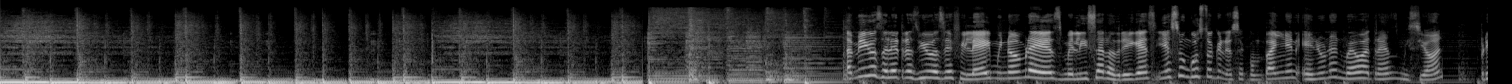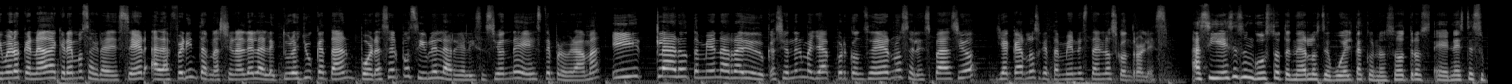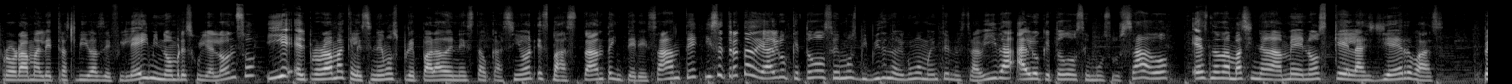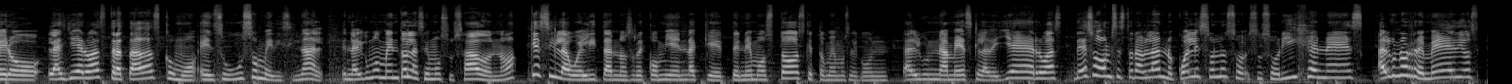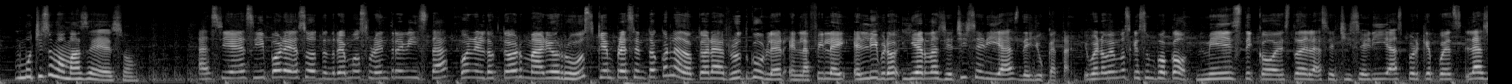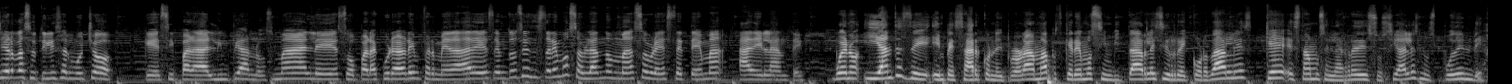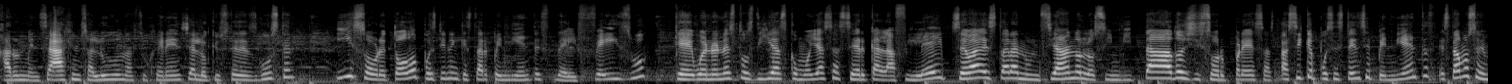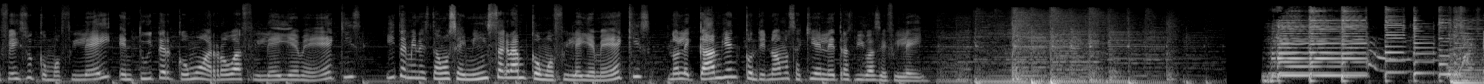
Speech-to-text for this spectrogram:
Amigos de Letras Vivas de Filey, mi nombre es Melissa Rodríguez y es un gusto que nos acompañen en una nueva transmisión Primero que nada queremos agradecer a la Feria Internacional de la Lectura Yucatán por hacer posible la realización de este programa y claro también a Radio Educación del Mayap por concedernos el espacio y a Carlos que también está en los controles. Así es, es un gusto tenerlos de vuelta con nosotros en este su programa Letras Vivas de Filey. Mi nombre es Julia Alonso y el programa que les tenemos preparado en esta ocasión es bastante interesante y se trata de algo que todos hemos vivido en algún momento de nuestra vida, algo que todos hemos usado, es nada más y nada menos que las hierbas pero las hierbas tratadas como en su uso medicinal. En algún momento las hemos usado, ¿no? Que si la abuelita nos recomienda que tenemos tos, que tomemos algún, alguna mezcla de hierbas. De eso vamos a estar hablando. ¿Cuáles son sus orígenes? Algunos remedios. Muchísimo más de eso. Así es, y por eso tendremos una entrevista con el doctor Mario Ruz, quien presentó con la doctora Ruth Gubler en la Filey el libro Hierbas y Hechicerías de Yucatán. Y bueno, vemos que es un poco místico esto de las hechicerías, porque pues las hierbas se utilizan mucho que si para limpiar los males o para curar enfermedades. Entonces estaremos hablando más sobre este tema adelante. Bueno, y antes de empezar con el programa, pues queremos invitarles y recordarles que estamos en las redes sociales, nos pueden dejar un mensaje, un saludo, una sugerencia, lo que ustedes gusten. Y sobre todo, pues tienen que estar pendientes del Facebook, que bueno, en estos días, como ya se acerca la Filey, se va a estar anunciando los invitados y sorpresas. Así que pues esténse pendientes. Estamos en Facebook como Filey, en Twitter como arroba FileyMX y también estamos en Instagram como FileyMX. No le cambien, continuamos aquí en Letras Vivas de Filey.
